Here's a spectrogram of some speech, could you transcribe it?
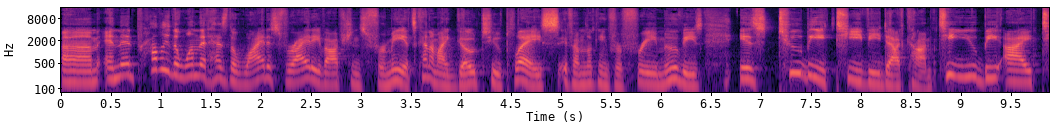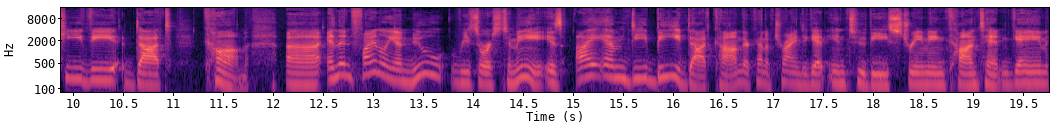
Um, and then probably the one that has the widest variety of options for me, it's kind of my go to place if I'm looking for free movies, is TubiTV.com. T U B I T V.com. Com. Uh, and then finally, a new resource to me is imdb.com. They're kind of trying to get into the streaming content game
